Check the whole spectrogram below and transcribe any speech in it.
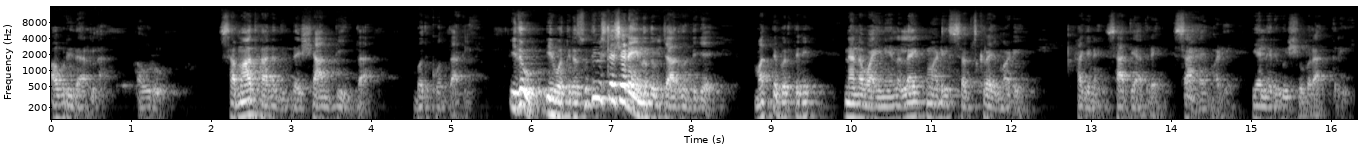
ಅವರಿದಾರಲ್ಲ. ಅವರು ಸಮಾಧಾನದಿಂದ ಶಾಂತಿಯಿಂದ ಬದುಕುವಂತಾಗಲಿ. ಇದು ಇವತ್ತಿನ ಸುದ್ದಿ ವಿಶ್ಲೇಷಣೆ ಇನ್ನೊಂದು ವಿಚಾರದೊಂದಿಗೆ ಮತ್ತೆ ಬರ್ತೀನಿ. ನನ್ನ ವಾಹಿನಿಯನ್ನು ಲೈಕ್ ಮಾಡಿ ಸಬ್ಸ್ಕ್ರೈಬ್ ಮಾಡಿ. ಹಾಗೆಯೇ ಸಾಧ್ಯ ಆದರೆ ಸಹಾಯ ಮಾಡಿ. ಎಲ್ಲರಿಗೂ ಶುಭರಾತ್ರಿ.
